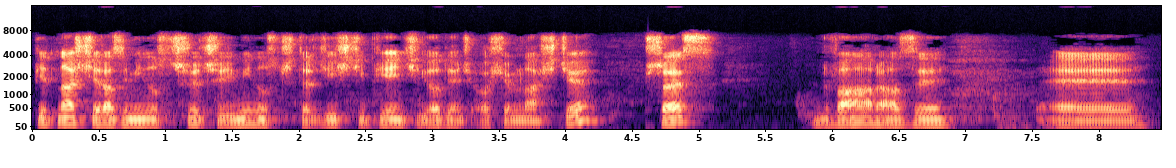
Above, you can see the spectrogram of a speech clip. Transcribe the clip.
15 razy minus 3, czyli minus 45 i odjąć 18 przez 2 razy e,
